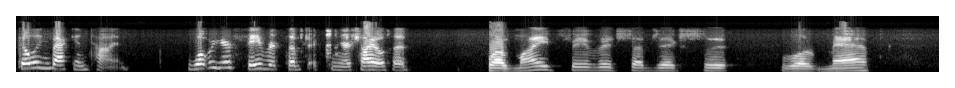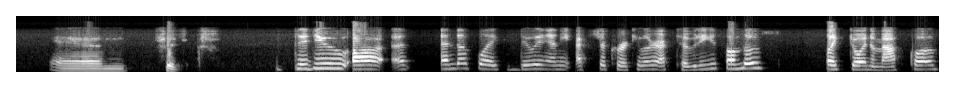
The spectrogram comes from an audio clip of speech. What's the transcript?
going back in time, what were your favorite subjects in your childhood? Well, my favorite subjects uh, were math and physics. Did you uh, end up like doing any extracurricular activities on those, like join a math club?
